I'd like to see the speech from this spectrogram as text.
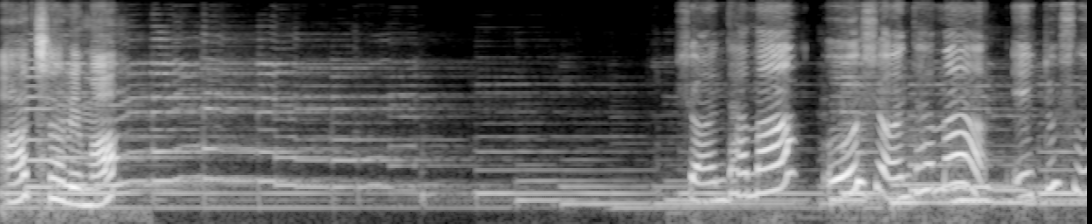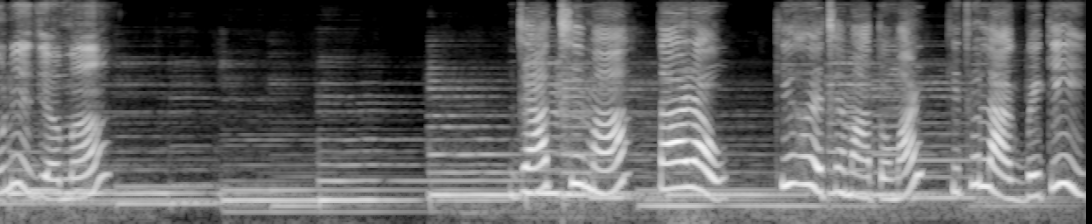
আচ্ছা রে মা। সন্ধ্যা মা ও সন্ধ্যা মা একটু শুনে যা মা। যাচ্ছি মা দাঁড়াও। কি হয়েছে মা তোমার? কিছু লাগবে কি?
